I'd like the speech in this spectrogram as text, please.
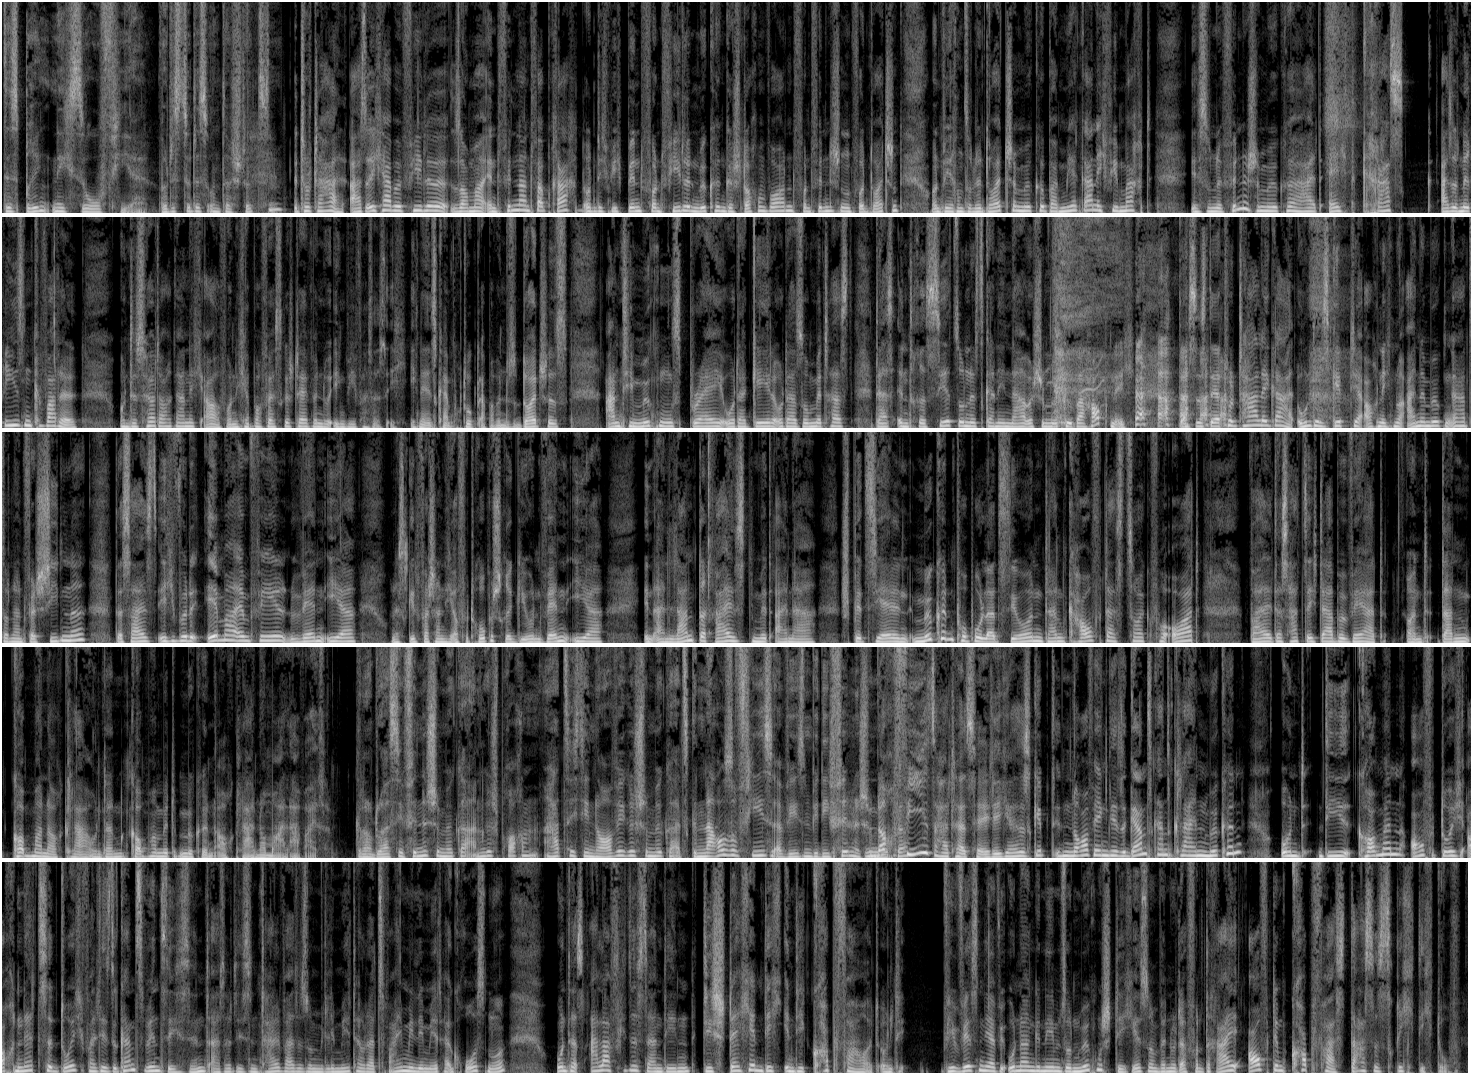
das bringt nicht so viel. Würdest du das unterstützen? Total. Also ich habe viele Sommer in Finnland verbracht und ich, ich, bin von vielen Mücken gestochen worden, von finnischen und von deutschen. Und während so eine deutsche Mücke bei mir gar nicht viel macht, ist so eine finnische Mücke halt echt krass also eine riesen Quaddel. Und es hört auch gar nicht auf. Und ich habe auch festgestellt, wenn du irgendwie, was weiß ich, ich nenne jetzt kein Produkt, aber wenn du so deutsches Anti-Mücken-Spray oder Gel oder so mit hast, das interessiert so eine skandinavische Mücke überhaupt nicht. Das ist der total egal. Und es gibt ja auch nicht nur eine Mückenart, sondern verschiedene. Das heißt, ich würde immer empfehlen, wenn ihr, und das gilt wahrscheinlich auch für tropische Regionen, wenn ihr in ein Land reist mit einer speziellen Mückenpopulation, dann kauft das Zeug vor Ort, weil das hat sich da bewährt. Und dann kommt man auch klar und dann kommt man mit Mücken auch klar normalerweise. Genau, du hast die finnische Mücke angesprochen. Hat sich die norwegische Mücke als genauso fies erwiesen wie die finnische Mücke? Noch fieser tatsächlich. Also es gibt in Norwegen diese ganz, ganz kleinen Mücken und die kommen oft durch auch Netze durch, weil die so ganz winzig sind. Also die sind teilweise so Millimeter oder zwei Millimeter groß nur. Und das Allerfieseste an denen, die stechen dich in die Kopfhaut und wir wissen ja, wie unangenehm so ein Mückenstich ist. Und wenn du davon drei auf dem Kopf hast, das ist richtig doof.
